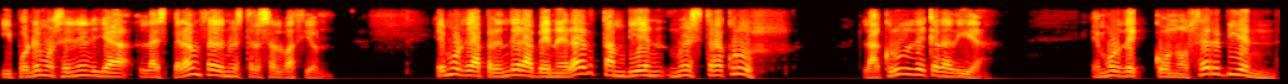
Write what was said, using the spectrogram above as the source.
y ponemos en ella la esperanza de nuestra salvación, hemos de aprender a venerar también nuestra cruz, la cruz de cada día, Hemos de conocer bien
